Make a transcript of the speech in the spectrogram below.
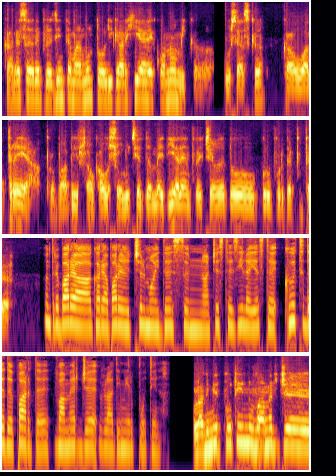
care să reprezinte mai mult oligarhia economică rusească, ca o a treia, probabil, sau ca o soluție de mediere între cele două grupuri de putere. Întrebarea care apare cel mai des în aceste zile este cât de departe va merge Vladimir Putin. Vladimir Putin va merge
